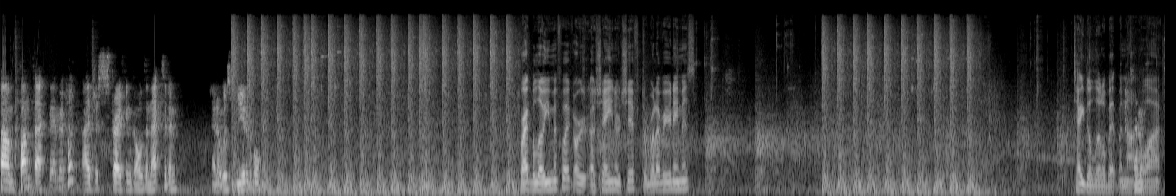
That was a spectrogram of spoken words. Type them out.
Um, fun fact there, Mifflin. I just strafing golden acted him, and it was beautiful. Right below you, Mifwick, or uh, Shane, or Shift, or whatever your name is. Tagged a little bit, but not a lot.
